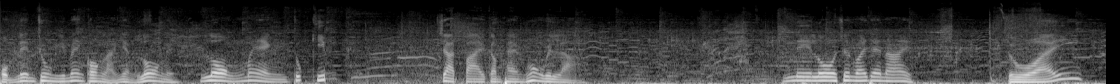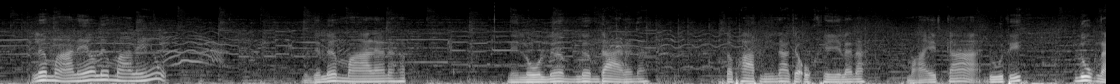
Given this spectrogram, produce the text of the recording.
ผมเล่นช่วงนี้แม่งกองหลังอย่างโล่งเลย โล่งแม่งทุกคลิป จัดไปกำแพงห้องเวลา เนโรฉันไว้ใจนาย สวย เริ่มมาแล้วเริ่มมาแล้ว มันจะเริ่มมาแล้วนะครับ เนโรเริ่มเริ่มได้แล้วนะ สภาพนี้น่าจะโอเคแล้วนะ มาเอสกาดูสิลูกไหน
